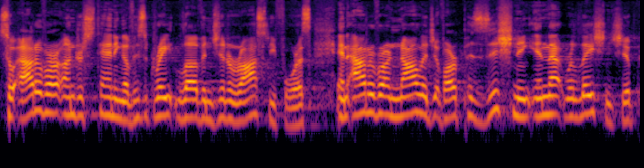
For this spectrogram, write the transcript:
So, out of our understanding of his great love and generosity for us, and out of our knowledge of our positioning in that relationship,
